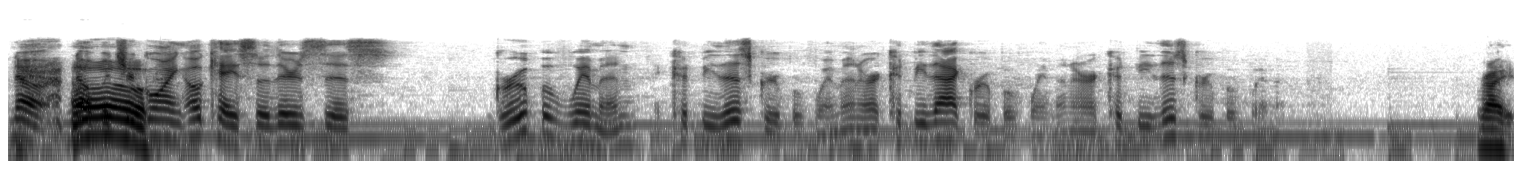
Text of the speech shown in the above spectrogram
No, no, but you're Oh. going, okay, so there's this group of women. It could be this group of women, or it could be that group of women, or it could be this group of women. right.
